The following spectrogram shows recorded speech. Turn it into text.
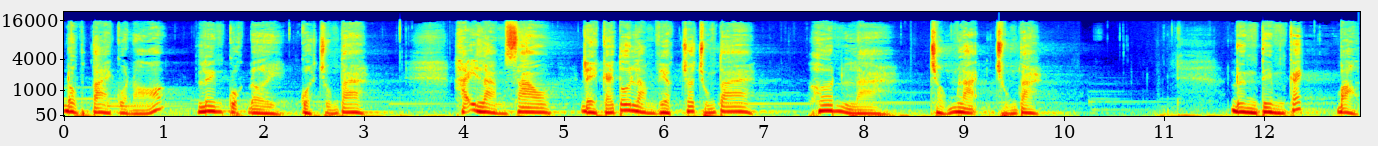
độc tài của nó lên cuộc đời của chúng ta. Hãy làm sao để cái tôi làm việc cho chúng ta hơn là chống lại chúng ta. Đừng tìm cách bảo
